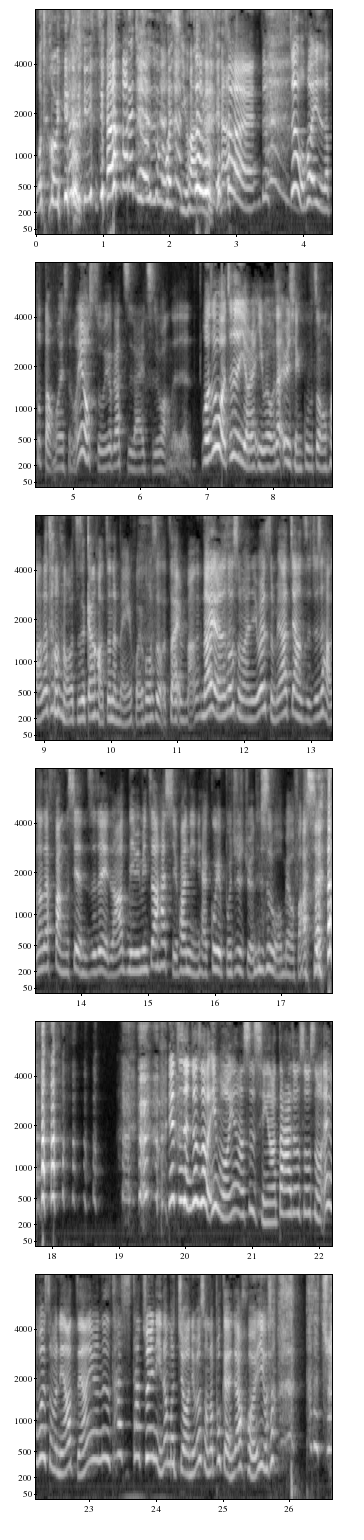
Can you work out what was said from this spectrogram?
我讨厌你这样，但其实是我喜欢你这样。对 对。就是我会一直都不懂为什么，因为我属于一个比较直来直往的人。我如果就是有人以为我在欲擒故纵的话，那通常我只是刚好真的没回，或是我在忙。然后有人说什么你为什么要这样子，就是好像在放线之类的。然后你明明知道他喜欢你，你还故意不拒绝，那就是我没有发现。因为之前就是有一模一样的事情啊，大家就说什么哎、欸，为什么你要怎样？因为那个他他追你那么久，你为什么都不给人家回应？我说他在追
